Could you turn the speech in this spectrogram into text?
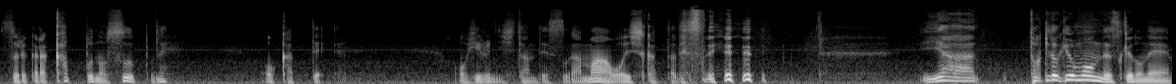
それからカップのスープねを買ってお昼にしたんですがまあ美味しかったですね。いや時々思うんですけどね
